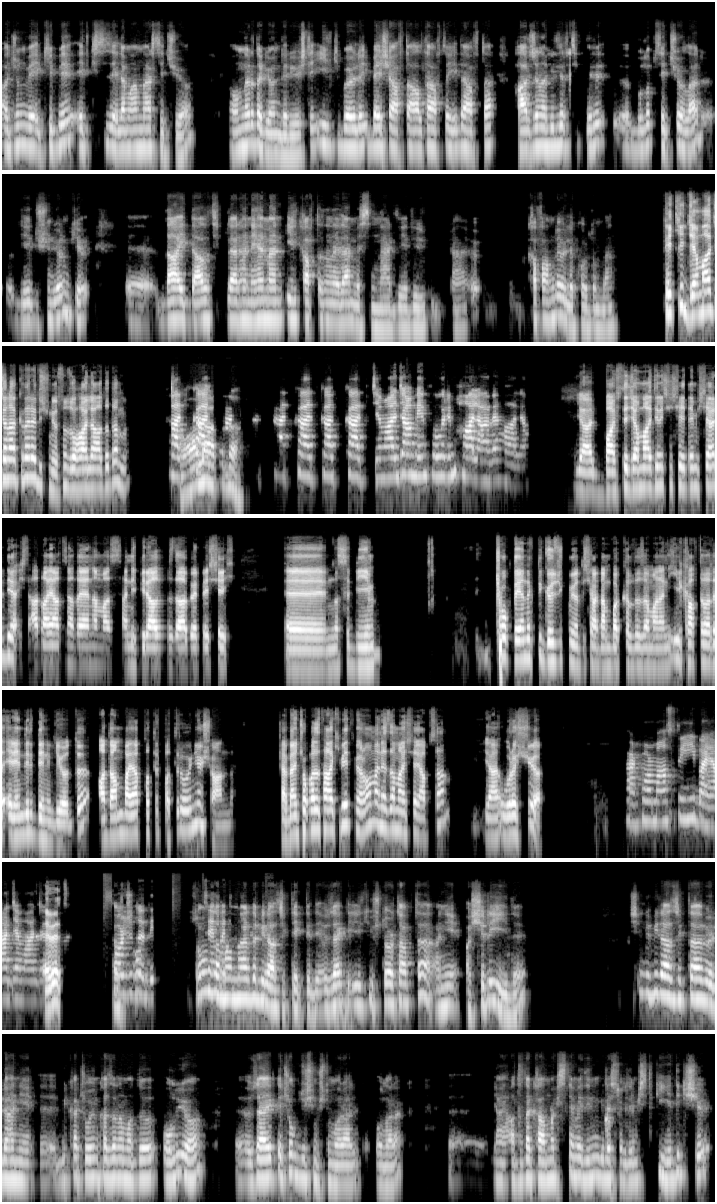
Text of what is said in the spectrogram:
Acun ve ekibi etkisiz elemanlar seçiyor. Onları da gönderiyor. İşte ilk böyle 5 hafta, 6 hafta, 7 hafta harcanabilir tipleri bulup seçiyorlar diye düşünüyorum ki daha iddialı tipler hani hemen ilk haftadan elenmesinler diye yani kafamda öyle kurdum ben. Peki Cemalcan hakkında ne düşünüyorsunuz? O hala adada mı? Kalp, O hala kalp, adada. kalp, kalp, kalp, kalp. Cemalcan benim favorim hala ve hala. Ya başta Cemalcan için şey demişlerdi ya işte ada hayatına dayanamaz. Hani biraz daha böyle şey eee, nasıl diyeyim çok dayanıklı gözükmüyor dışarıdan bakıldığı zaman. Hani ilk haftalarda elendir deniliyordu. Adam bayağı patır patır oynuyor şu anda. Ya ben çok fazla takip etmiyorum ama ne zaman şey yapsam yani uğraşıyor. Performansı da iyi bayağı Cemalcan. Evet. Sporcu da değil. Son Sempatik. zamanlarda birazcık tekledi. Özellikle ilk 3-4 hafta hani aşırı iyiydi. Şimdi birazcık daha böyle hani e, birkaç oyun kazanamadığı oluyor. Özellikle çok düşmüştü moral olarak. Yani adada kalmak istemediğini bile söylemişti ki 7 kişi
